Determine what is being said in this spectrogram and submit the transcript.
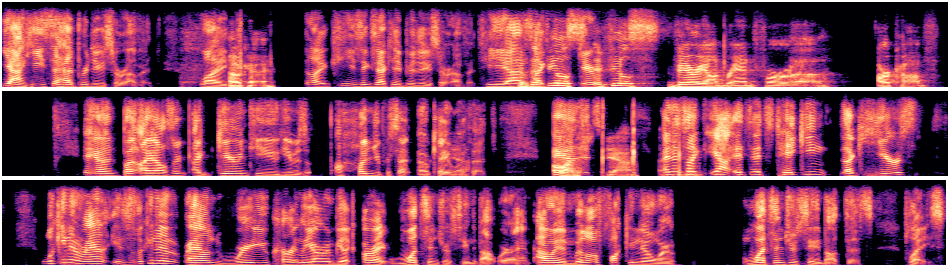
Yeah, he's the head producer of it. Like, Okay. like he's executive producer of it. He has. because it I feels it feels very on brand for uh Arkoff. and but I also I guarantee you he was hundred percent okay Yeah. with it. Oh, And it's yeah. and it's like yeah, it's it's taking like here's looking around is looking around where you currently are and be like, all right, what's interesting about where I am? I'm in the middle of fucking nowhere. What's interesting about this place?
